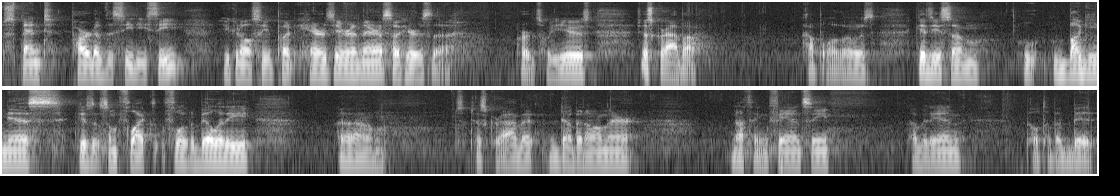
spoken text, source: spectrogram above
spent part of the CDC. You could also put hares ear in there. So here's the parts we used. Just grab a couple of those. Gives you some bugginess, gives it some flex, floatability. Um, so just grab it, dub it on there. Nothing fancy. Dub it in, built up a bit.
